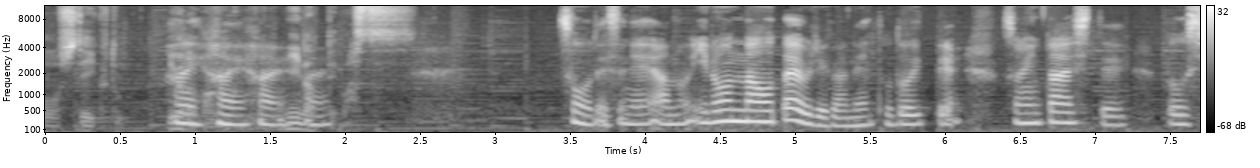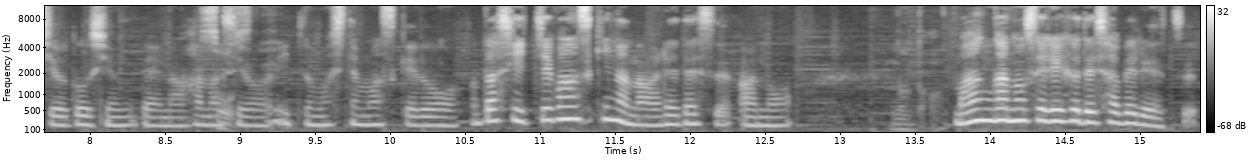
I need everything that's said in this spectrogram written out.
討していくというはいようなはいはいになってはい。います。そうですね。あのいろんなお便りがね届いてそれに対してどうしようどうしようみたいな話をいつもしてますけど私一番好きなのはあれです。あの漫画のセリフで喋るやつ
